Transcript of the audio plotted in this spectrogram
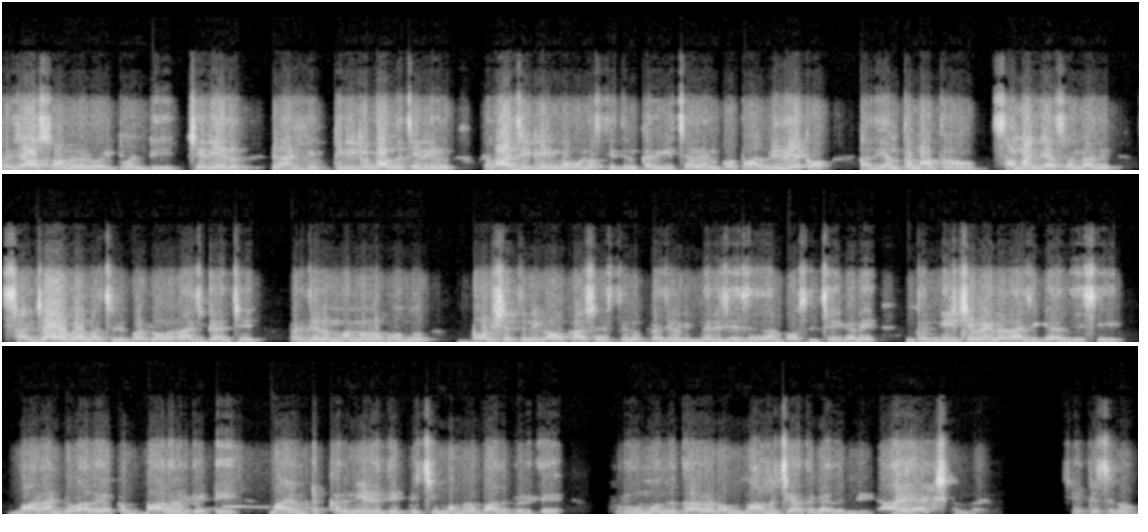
ప్రజాస్వామ్యంలో ఇటువంటి చర్యలు ఇలాంటి పిరికి పంద చర్యలు రాజకీయంగా ఉన్న స్థితిని కలిగించాలి అనుకోవటం అవివేకం. అది ఎంత మాత్రం సమంజసం కాదు సజావుగా మచిలీపట్నంలో రాజకీయాలు చేయి ప్రజల మన్ననలు పొందు భవిష్యత్తు నీకు అవకాశం ఇస్తే నువ్వు ప్రజలకు మేలు చేసే దానికోసం చేయగాని ఇంకా నీచమైన రాజకీయాలు చేసి మాలాంటి వాళ్ళ యొక్క బాధను పెట్టి మా ఏమిట కన్నీళ్ళు తెప్పించి మమ్మల్ని బాధ పెడితే పురుగు మందు తాగడం మాకు చేత కాదండి ఆ యాక్షన్ చేపించడం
